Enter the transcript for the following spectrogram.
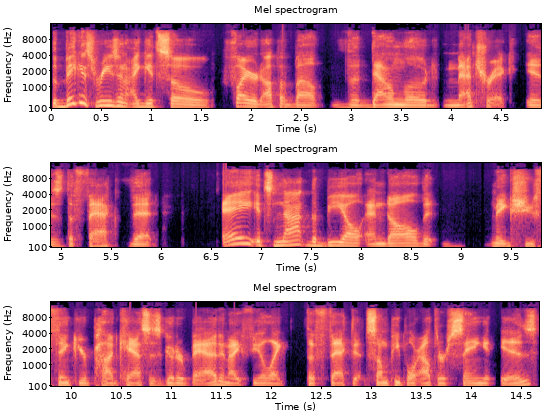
The biggest reason I get so fired up about the download metric is the fact that A, it's not the be all end all that makes you think your podcast is good or bad. And I feel like the fact that some people are out there saying it is,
